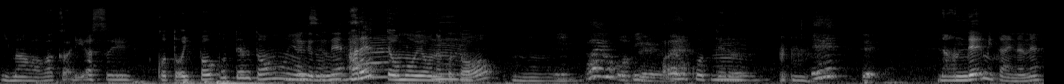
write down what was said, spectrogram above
今は分かりやすいこといっぱい起こってると思うんやけどね。ね。あれって思うようなこと、うん。いっぱい起こってるよいっぱい起ね。こってる、うん。え？なんで？みたいなね。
